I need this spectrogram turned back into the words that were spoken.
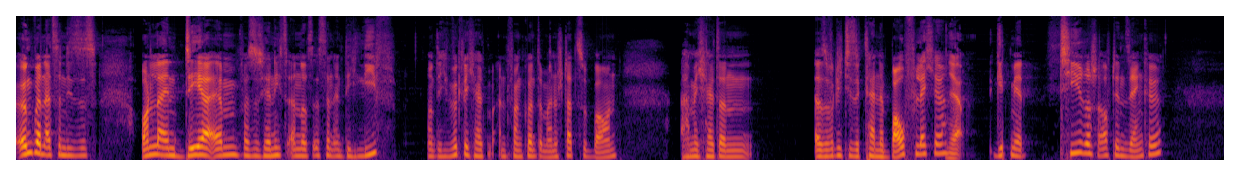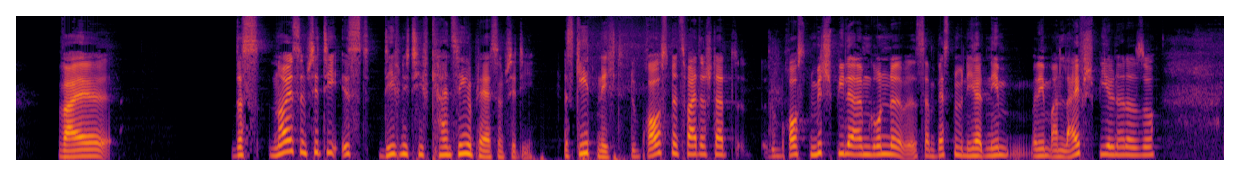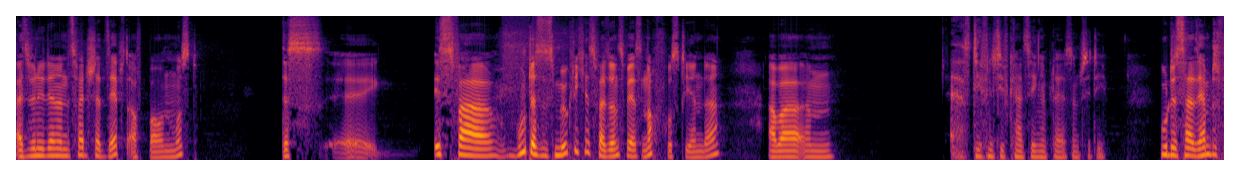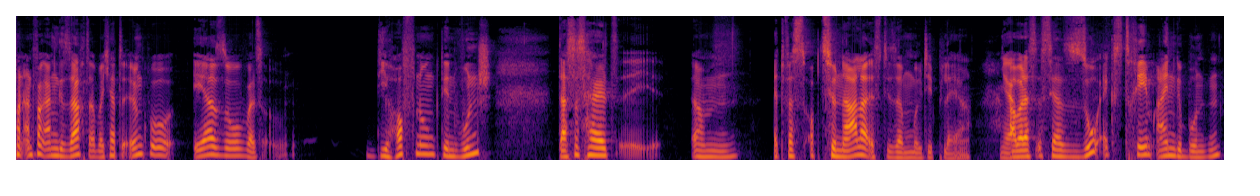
irgendwann als dann dieses Online-DRM, was es ja nichts anderes ist, dann endlich lief und ich wirklich halt anfangen konnte, meine Stadt zu bauen, haben mich halt dann, also wirklich diese kleine Baufläche, Ja. geht mir tierisch auf den Senkel, weil das neue SimCity ist definitiv kein Singleplayer SimCity. Es geht nicht. Du brauchst eine zweite Stadt, du brauchst einen Mitspieler im Grunde. Ist am besten, wenn die halt neben, nebenan live spielen oder so, als wenn du dann eine zweite Stadt selbst aufbauen musst. Das äh, ist zwar gut, dass es möglich ist, weil sonst wäre es noch frustrierender, aber ähm, es ist definitiv kein Singleplayer SimCity. Gut, das, sie haben das von Anfang an gesagt, aber ich hatte irgendwo eher so, weil es die Hoffnung, den Wunsch, dass es halt äh, ähm, etwas optionaler ist, dieser Multiplayer. Ja. Aber das ist ja so extrem eingebunden.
